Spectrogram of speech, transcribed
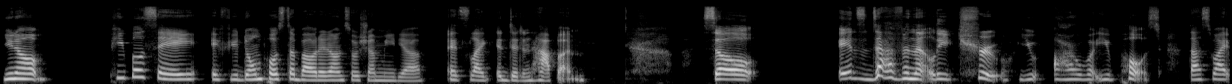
You know, people say if you don't post about it on social media, it's like it didn't happen. So, it's definitely true. You are what you post. That's why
